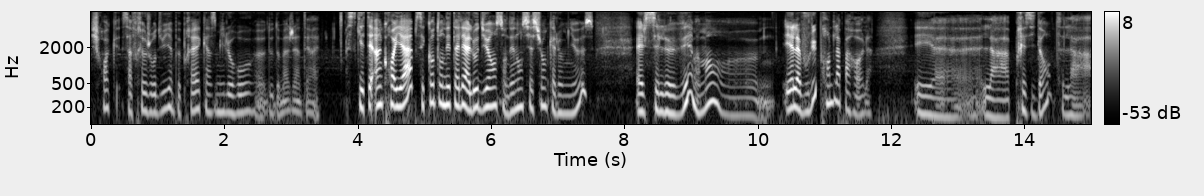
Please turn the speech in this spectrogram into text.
Je crois que ça ferait aujourd'hui à peu près 15 000 euros euh, de dommages et intérêts. Ce qui était incroyable, c'est quand on est allé à l'audience en dénonciation calomnieuse, elle s'est levée moment euh, et elle a voulu prendre la parole. Et euh, la présidente l'a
